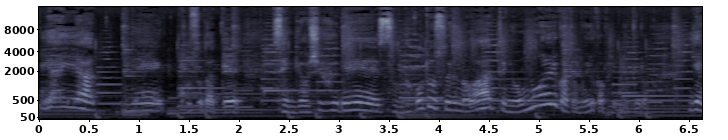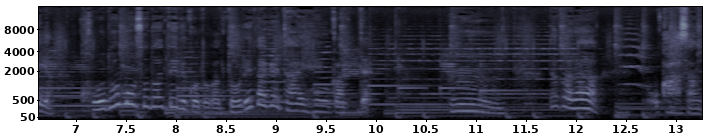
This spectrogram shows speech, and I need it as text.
いやいやね子育て専業主婦でそんなことするのはっていうふうに思われる方もいるかもしれないけどいやいや子供を育てることがどれだけ大変かって、うん、だからお母さん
